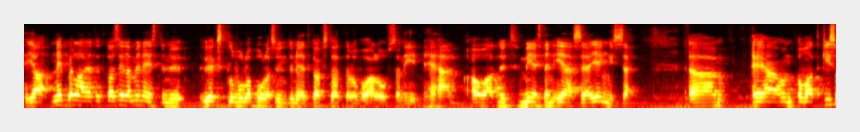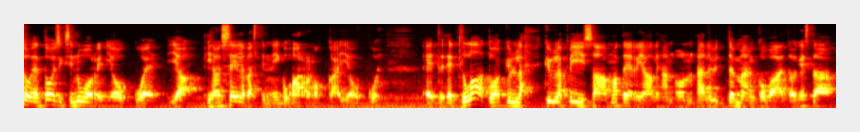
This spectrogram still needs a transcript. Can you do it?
Ja ne pelaajat, jotka on siellä menestynyt 90-luvun lopulla syntyneet 2000-luvun alussa, niin hehän ovat nyt miesten iässä ja jengissä. Hehän on, ovat kisojen toisiksi nuorin joukkue ja ihan selvästi niin kuin arvokkain joukkue. Et, et laatua kyllä, kyllä piisaa, materiaalihan on älyttömän kova. Et oikeastaan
